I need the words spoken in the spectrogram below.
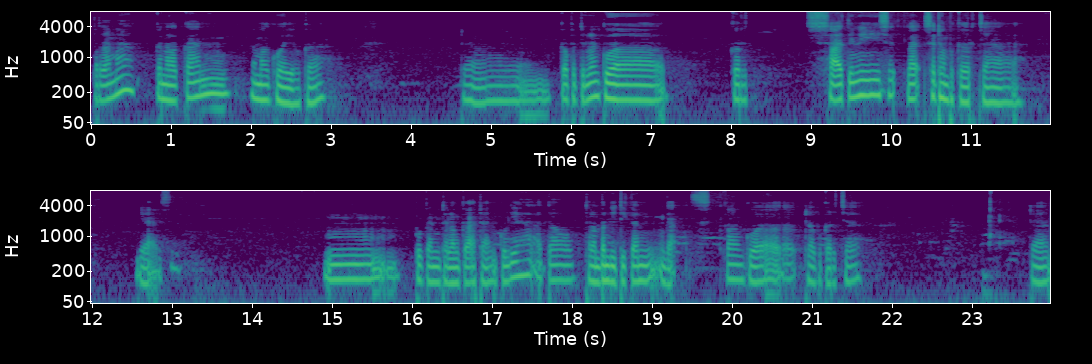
pertama kenalkan nama gua Yoga. Dan kebetulan gua ker saat ini sedang bekerja. Ya hmm, bukan dalam keadaan kuliah atau dalam pendidikan enggak. Sekarang gua udah bekerja. Dan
